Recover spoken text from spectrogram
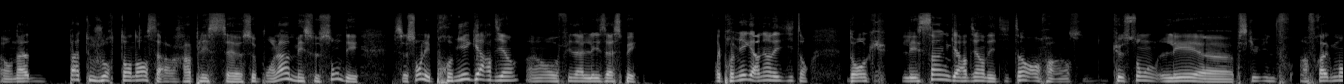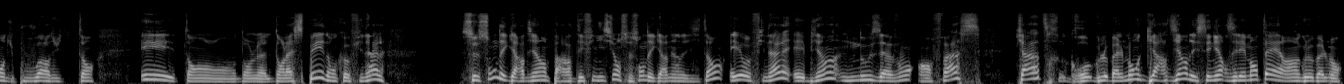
on a pas toujours tendance à rappeler ce, point-là, mais ce sont, des, ce sont les premiers gardiens, hein, au final, les aspects. Les premiers gardiens des titans. Donc les cinq gardiens des titans, enfin que sont les... Euh, parce qu'un fragment du pouvoir du titan est dans l'aspect, donc au final ce sont des gardiens, par définition, ce sont des gardiens des titans. Et au final, eh bien, nous avons en face quatre globalement gardiens des seigneurs élémentaires hein, globalement.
